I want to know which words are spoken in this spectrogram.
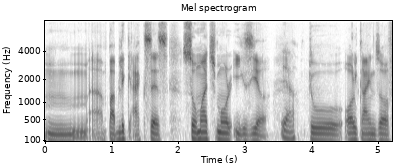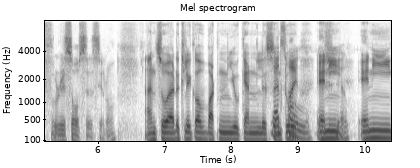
um, uh, public access so much more easier Yeah, to all kinds of resources you know. And so at a click of button you can listen That's to fine, any yeah. any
